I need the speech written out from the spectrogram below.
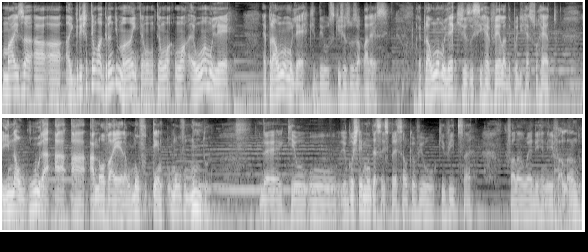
mas a, a, a igreja tem uma grande mãe, tem, tem uma, uma, é uma mulher, é para uma mulher que Deus, que Jesus aparece, é para uma mulher que Jesus se revela depois de ressurreto e inaugura a, a, a nova era, o um novo tempo, o um novo mundo. Né, que o, o, eu gostei muito dessa expressão que eu vi o Kivitz, né? falando o Ed René falando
